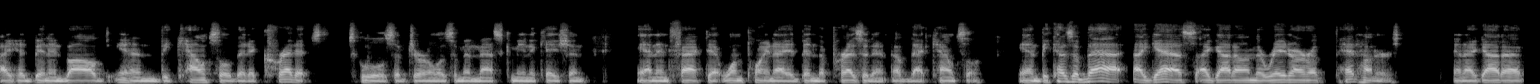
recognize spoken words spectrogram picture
I had been involved in the council that accredits schools of journalism and mass communication and in fact, at one point, I had been the president of that council. And because of that, I guess I got on the radar of headhunters. And I got a,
